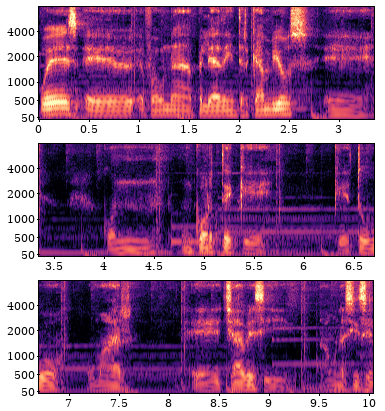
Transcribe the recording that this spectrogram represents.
Pues fue una pelea de intercambios con un corte que, que tuvo Omar Chávez y aún así se,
